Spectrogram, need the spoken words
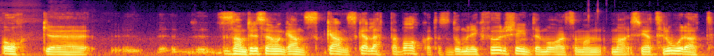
och uh, samtidigt så är man ganska, ganska lätta bakåt. Alltså Dominik Furch är inte en målvakt som, man, man, som jag tror att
